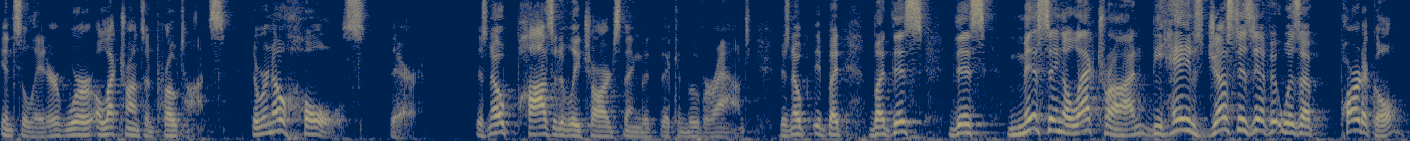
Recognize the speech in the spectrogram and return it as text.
insulator were electrons and protons. There were no holes there. There's no positively charged thing that, that can move around. There's no, but, but this, this missing electron behaves just as if it was a particle,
